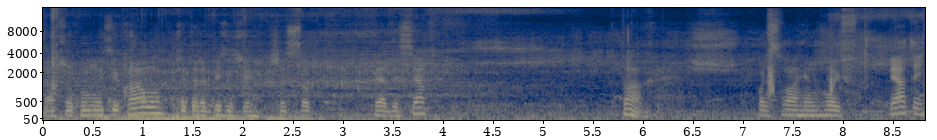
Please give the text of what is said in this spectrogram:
Так що кому цікаво, 4650. Так, Volkswagen Golf 5,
